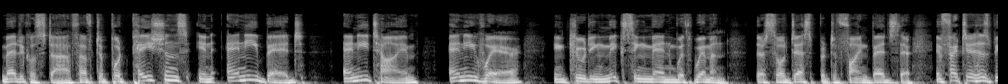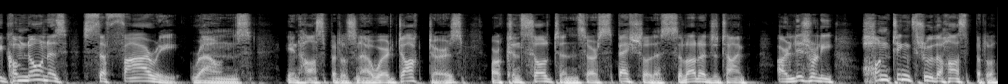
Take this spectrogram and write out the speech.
medical staff have to put patients in any bed, anytime, anywhere, including mixing men with women. They're so desperate to find beds there. In fact, it has become known as safari rounds in hospitals now, where doctors or consultants or specialists, a lot of the time, are literally hunting through the hospital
